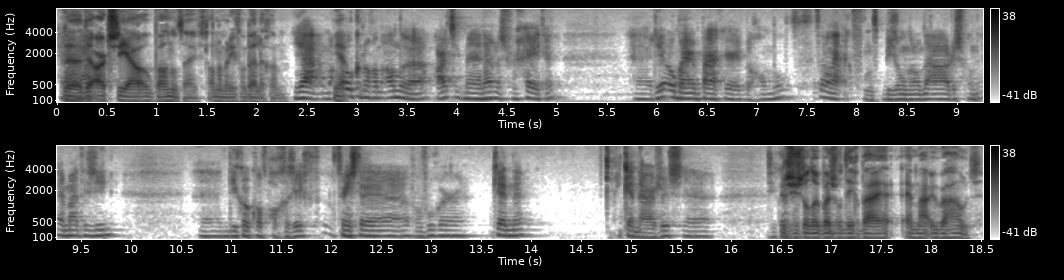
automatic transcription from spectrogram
De, de arts die jou ook behandeld heeft, Annemarie van Bellegem. Ja, maar ja. ook nog een andere arts, ik ben haar naam eens vergeten. Uh, die ook mij een paar keer heeft behandeld. Nou, ja, ik vond het bijzonder om de ouders van Emma te zien. Uh, die ik ook wel van gezicht, of tenminste van vroeger kende. Ik kende haar zus. dus je stond ook best wel dicht bij Emma überhaupt?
